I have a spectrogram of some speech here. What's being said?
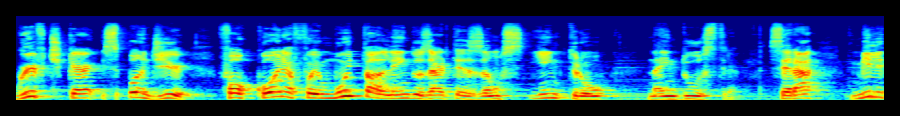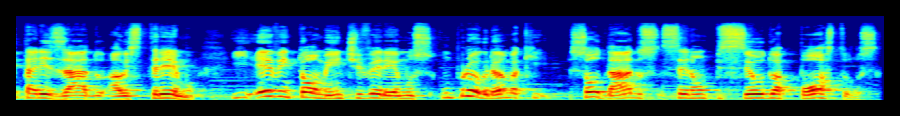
Griffith quer expandir. Falcônia foi muito além dos artesãos e entrou na indústria. Será militarizado ao extremo e eventualmente veremos um programa que soldados serão pseudo-apóstolos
